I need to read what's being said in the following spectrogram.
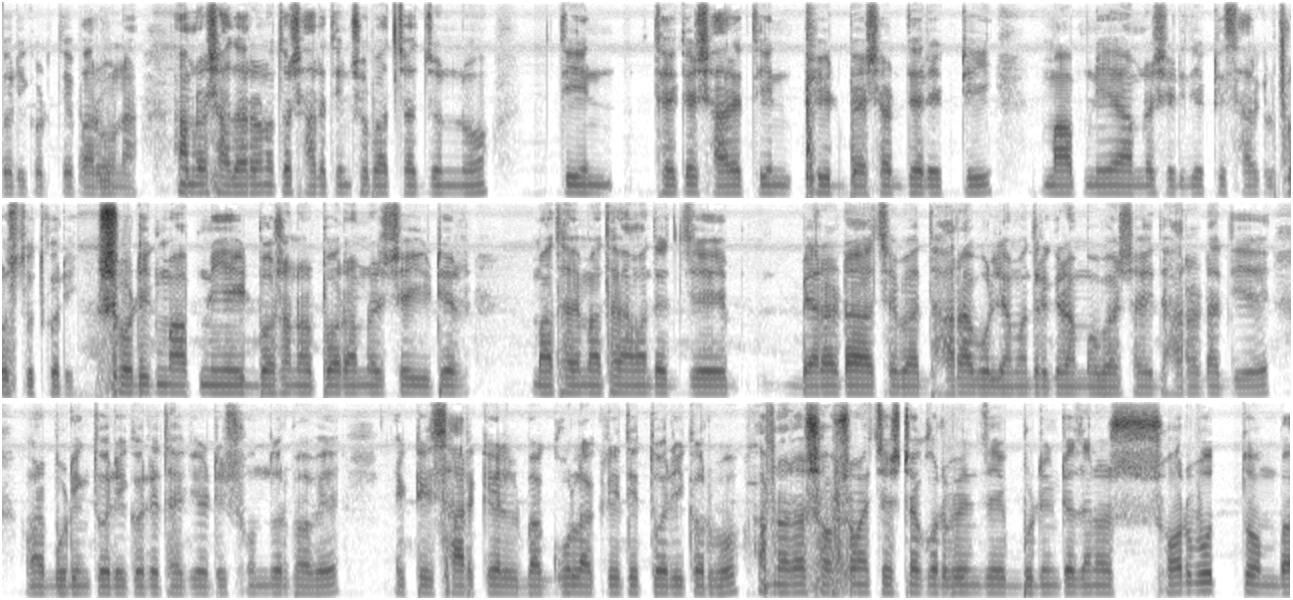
তৈরি করতে পারব না। আমরা সাধারণত সাড়ে তিনশো বাচ্চার জন্য তিন থেকে সাড়ে তিন ফিট ব্যাসার্ধের একটি মাপ নিয়ে আমরা সেটি দিয়ে একটি সার্কেল প্রস্তুত করি। সঠিক মাপ নিয়ে ইট বসানোর পর আমরা সেই ইটের মাথায় মাথায় আমাদের যে বেড়াটা আছে বা ধারা বলি আমাদের গ্রাম্য ভাষায়, ধারাটা দিয়ে আমরা বোর্ডিং তৈরি করে থাকি। এটি সুন্দরভাবে একটি সার্কেল বা গোল আকৃতির তৈরি করব। আপনারা সব সময় চেষ্টা করবেন যে বোর্ডিংটা যেন সর্বোত্তম বা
